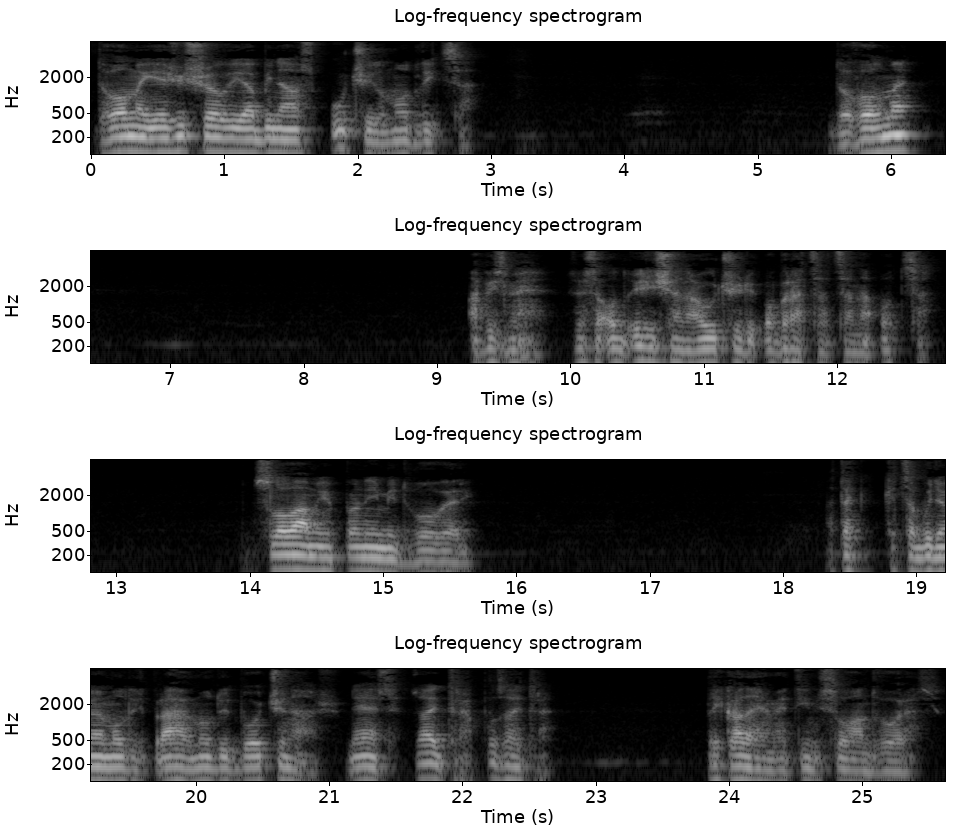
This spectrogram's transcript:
Dovolme Ježišovi, aby nás učil modliť sa dovolme, aby sme, sme sa od Ježiša naučili obracať sa na Otca. Slovami plnými dôvery. A tak, keď sa budeme modliť práve modlitbu Oče náš, dnes, zajtra, pozajtra, prikladajme tým slovám dôraz.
